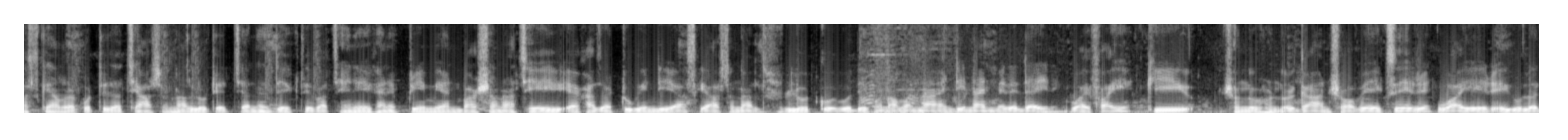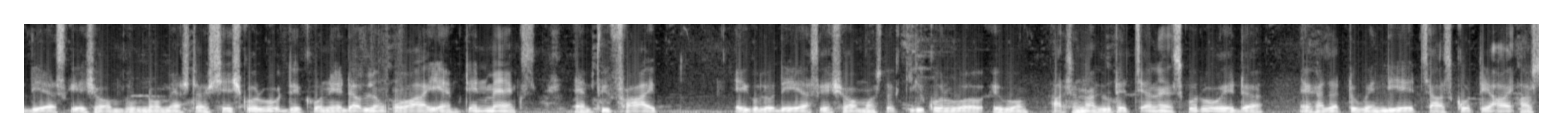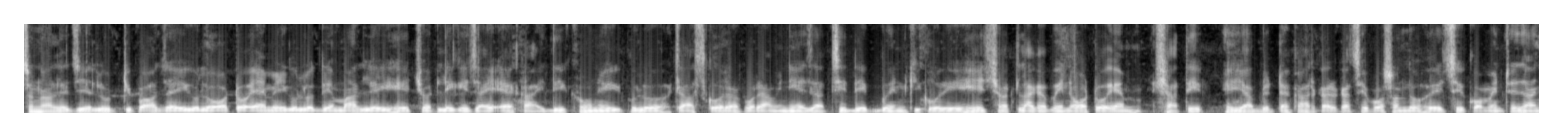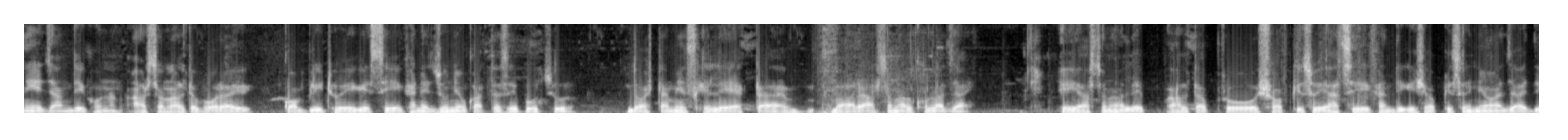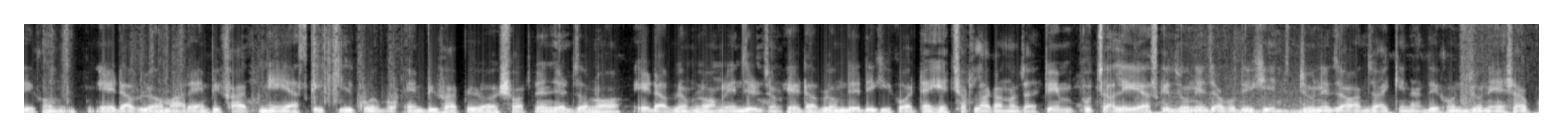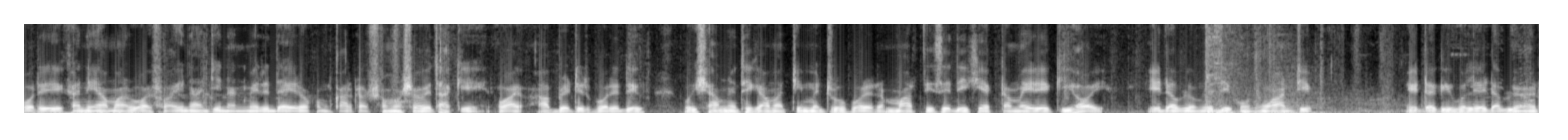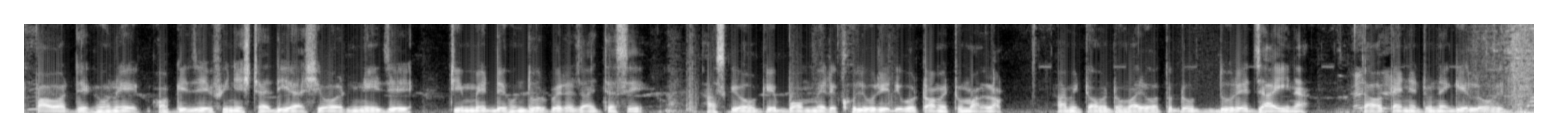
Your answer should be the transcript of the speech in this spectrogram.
আজকে আমরা করতে যাচ্ছি আর্সেনাল লুটের চ্যালেঞ্জ দেখতে পাচ্ছেন, এখানে প্রিমিয়াম ভার্সন আছে। এই এক হাজার টোকেন দিয়ে আজকে আর্সেনাল লুট করব। দেখুন, আমার নাইনটি নাইন মেরে দেয় ওয়াইফাই কি সুন্দর সুন্দর গান, সব এক্সের ওয়াই এর, এগুলো দিয়ে আজকে সম্পূর্ণ ম্যাচটা শেষ করব। দেখুন A W Y M ten max MP five এইগুলো দিয়ে আজকে সমস্ত কিল করব এবং আর্সেনাল লুটের চ্যালেঞ্জ করব। এটা এক হাজার টোকেন দিয়ে চার্জ করতে হয়। আর্সেনালে যে লুটটি পাওয়া যায়, এগুলো অটো এম এগুলো দিয়ে মারলেই হেডশট লেগে যায় একাই। দেখুন, এইগুলো চার্জ করার পরে আমি নিয়ে যাচ্ছি, দেখবেন কি করে হেডশট লাগাবেন অটো এম সাথে। এই আপডেটটা কার কার কাছে পছন্দ হয়েছে কমেন্টে জানিয়ে যান। দেখুন আর্সেনালটা পড়ায় কমপ্লিট হয়ে গেছে, এখানে জুনেও কাটতেছে প্রচুর। দশটা ম্যাচ খেলে একটা বার আর্সেনাল খোলা যায়। এই আর্সেনালে আলটা প্রো সব কিছুই আছে, এখান থেকে সব কিছুই নেওয়া যায়। দেখুন A W M R MP five নিয়ে আজকে কিল করব? এমপি ফাইভ শর্ট রেঞ্জের জন্য এ ডাব্লিউ এম লং রেঞ্জের জন্য। এ ডাব্লিউ এম দিয়ে দেখি কয়টা হেডশট লাগানো যায়। টেম্পু চালিয়ে আজকে জুনে যাব, দেখি জুনে যাওয়া যায় কিনা। দেখুন জুনে আসার পরে এখানে আমার ওয়াইফাই নাইনটি নাইন মেরে দেয়, এরকম কার কার সমস্যা হয়ে থাকে আপডেটের পরে দেখ ওই সামনে থেকে আমার টিমমেটের উপরে মারতেছে, দেখি একটা মেরে কি হয়? এ ডাব্লিউ এম দেখুন ওয়ান টিপ এটাকে বলে এ ডাব্লিউ এর পাওয়ার দেখুন ওকে যে ফিনিশটা দিয়ে আসি, ওর নিজে টিমমেট দেখুন দূর পেরে যাইতেছে। আজকে ওকে বম মেরে খুলে উড়িয়ে দিব, টমেটো মারলাম। আমি টমেটো মারি অত দূরে যাই না। তাও টেনে টুনে গেল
